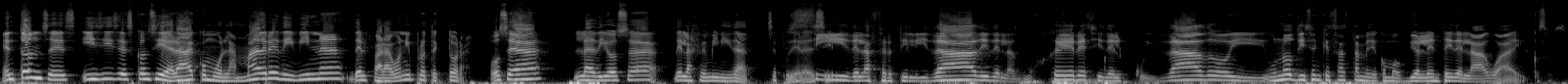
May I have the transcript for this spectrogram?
Entonces, Isis es considerada como la madre divina del faraón y protectora, o sea, la diosa de la feminidad, se pudiera Sí, decir. de la fertilidad y de las mujeres y del cuidado. Y unos dicen que es hasta medio como violenta y del agua y cosas.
